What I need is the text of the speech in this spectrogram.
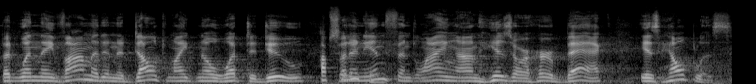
But when they vomit, an adult might know what to do. Absolutely. But an infant lying on his or her back is helpless.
